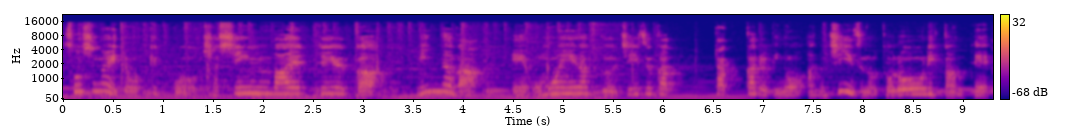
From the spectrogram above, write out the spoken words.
そうしないと結構写真映えっていうかみんなが、えー思い描くチーズカタッカルビのあのチーズのとろーり感って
